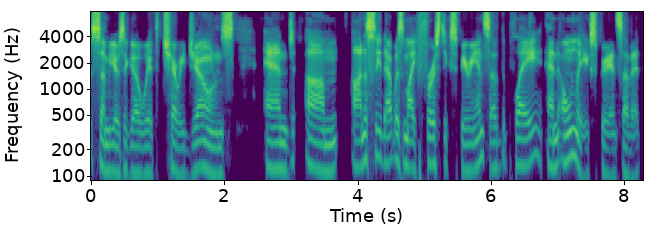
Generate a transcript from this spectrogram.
some years ago with Cherry Jones. And um, honestly, that was my first experience of the play and only experience of it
